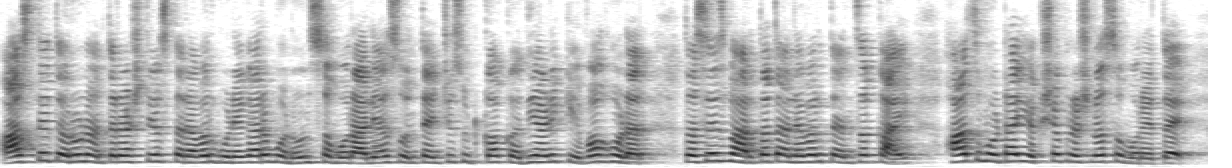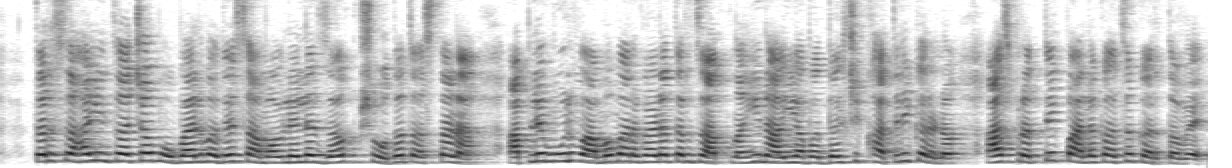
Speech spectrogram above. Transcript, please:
आज ते तरुण आंतरराष्ट्रीय स्तरावर गुन्हेगार म्हणून समोर आले असून त्यांची सुटका कधी आणि केव्हा होणार? तसेच भारतात आल्यावर त्यांचं काय? हाच मोठा यक्ष प्रश्न समोर येत आहे तर सहा इंचाच्या मोबाईलमध्ये सामावलेले जग शोधत असताना आपले मूल वाममार्गाने तर जात नाही ना याबद्दलची खात्री करणं आज प्रत्येक पालकाचं कर्तव्य आहे.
